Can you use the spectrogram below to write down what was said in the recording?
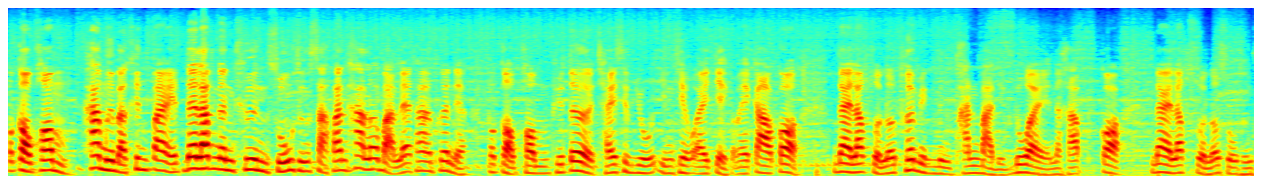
ประกอบคอม 50,000 บาทขึ้นไป ได้รับเงินคืนสูงถึง 3,500 บาท และถ้าเพื่อนเนี่ยประกอบคอมพิวเตอร์ใช้ CPU Intel i7 กับ i9 ก็ได้รับส่วนลดเพิ่มอีก 1,000 บาทอีกด้วยนะครับ ก็ได้รับส่วนลดสูงถึง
